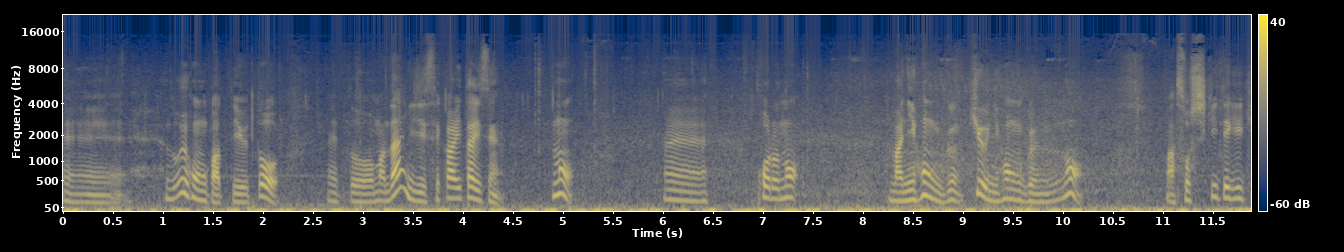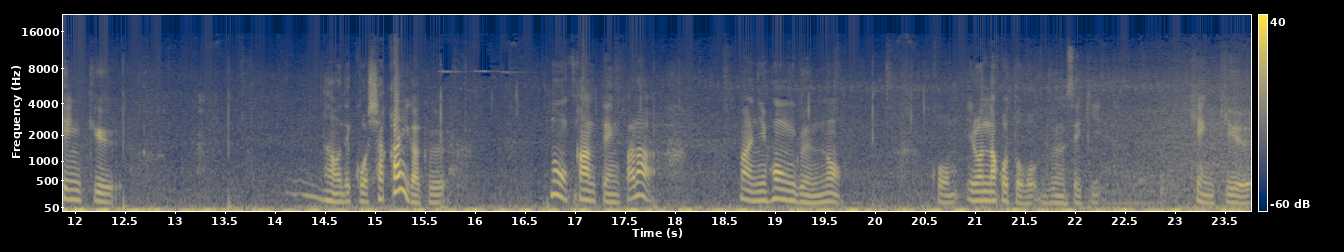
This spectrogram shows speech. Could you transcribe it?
えー、どういう本かっていうと、えっとまあ、第二次世界大戦の、えー、頃の、まあ、日本軍旧日本軍の、まあ、組織的研究なのでこう社会学の観点から、まあ、日本軍のこういろんなことを分析研究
